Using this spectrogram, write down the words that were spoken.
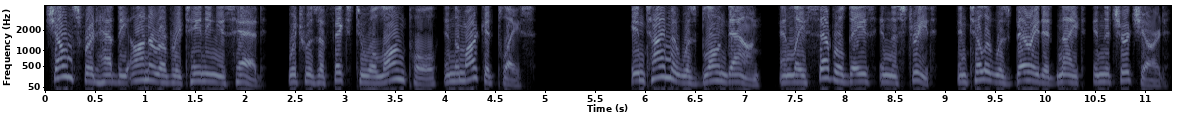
Chelmsford had the honour of retaining his head, which was affixed to a long pole in the market-place. In time it was blown down, and lay several days in the street, until it was buried at night in the churchyard.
